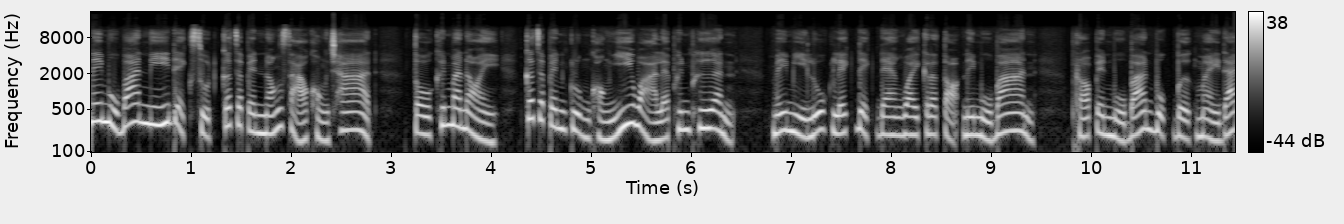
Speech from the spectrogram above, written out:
ในหมู่บ้านนี้เด็กสุดก็จะเป็นน้องสาวของชาติ โตขึ้นมาหน่อย ก็จะเป็นกลุ่มของยี่หว่าและเพื่อนๆ ไม่มีลูกเล็กเด็กแดงวัยกระเตาะในหมู่บ้าน เพราะเป็นหมู่บ้านบุกเบิกใหม่ได้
